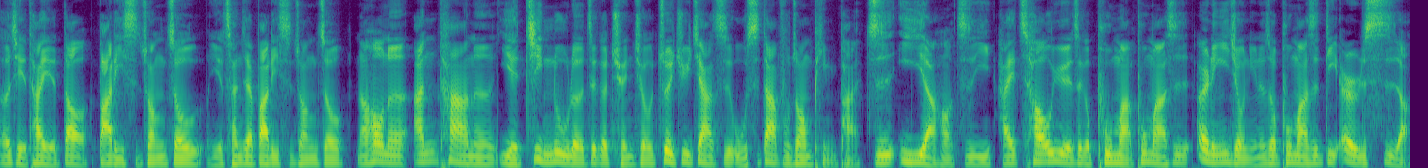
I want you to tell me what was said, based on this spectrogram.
而且他也到巴黎时装周也参加巴黎时装周。然后呢，安踏呢也进入了这个全球最具价值五十大服装品牌之一啊，哈之一，还超越这个普马，普马是二零一九年的时候，普马是第二四啊。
